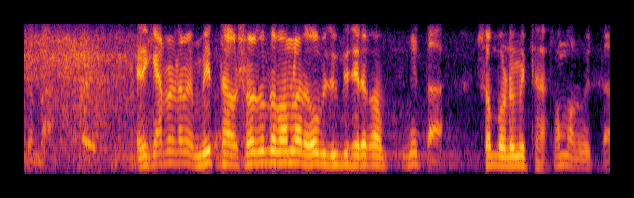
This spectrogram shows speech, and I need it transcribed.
এটা না। এটা কি আপনার নামে মিথ্যা? ও ষড়যন্ত্র মামলা অভিযোগ দিচ্ছে এরকম? মিথ্যা। সম্পূর্ণ মিথ্যা? সম্পূর্ণ মিথ্যা।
